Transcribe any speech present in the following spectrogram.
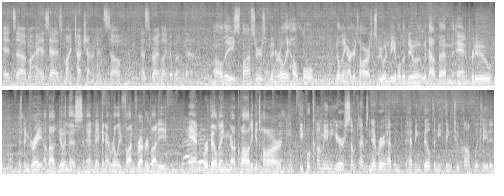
It's uh, it has my touch on it so that's what i like about that all the sponsors have been really helpful building our guitars because we wouldn't be able to do it without them. And Purdue has been great about doing this and making it really fun for everybody. And we're building a quality guitar. People come in here sometimes never having, having built anything too complicated.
